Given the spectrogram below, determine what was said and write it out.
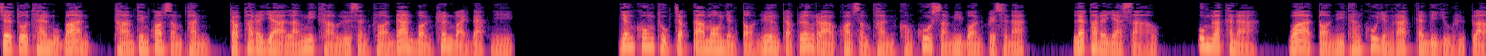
เจอตัวแทนหมู่บ้าน ถามถึงความสัมพันธ์กับภรรยาหลังมีข่าวหรือสันคลอนด้านบอลเคลื่อนไหวแบบนี้ ยังคงถูกจับตามองอย่างต่อเนื่องกับเรื่องราวความสัมพันธ์ของคู่สามีบอลกฤษณะ และภรรยาสาว อุ้มลัคนา ว่าตอนนี้ทั้งคู่ยังรักกันดีอยู่หรือเปล่า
